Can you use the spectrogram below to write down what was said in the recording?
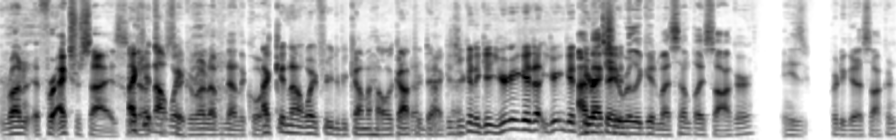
run for exercise. you I know, cannot just so I wait. can run up and down the court. I cannot wait for you to become a helicopter dad because you're gonna get you're gonna get you're gonna get I'm irritated. actually really good. My son plays soccer, and he's pretty good at soccer.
